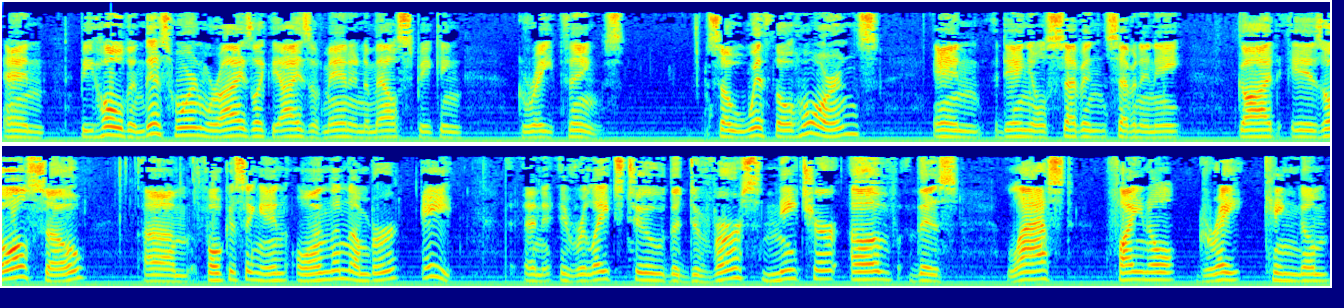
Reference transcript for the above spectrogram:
And behold, in this horn were eyes like the eyes of man and a mouth speaking great things. So with the horns in Daniel 7, 7 and 8, God is also um, focusing in on the number 8 and it relates to the diverse nature of this last final great kingdom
